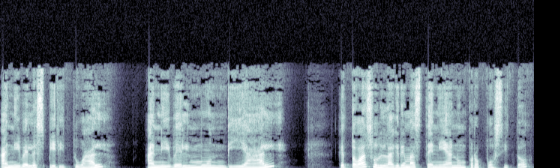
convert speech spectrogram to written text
A nivel espiritual, a nivel mundial, que todas sus lágrimas tenían un propósito,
